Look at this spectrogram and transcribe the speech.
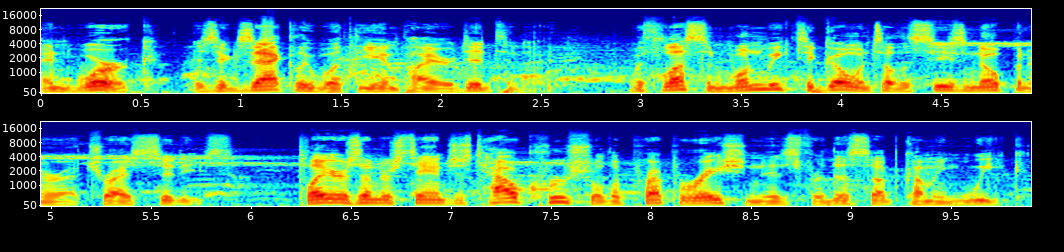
And work is exactly what the Empire did today. With less than one week to go until the season opener at Tri Cities, players understand just how crucial the preparation is for this upcoming week,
